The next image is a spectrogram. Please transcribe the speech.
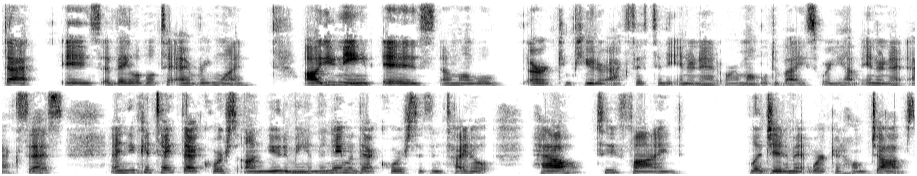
that is available to everyone. All you need is a mobile or computer access to the internet or a mobile device where you have internet access. And you can take that course on Udemy. And the name of that course is entitled How to Find Legitimate Work at Home Jobs.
